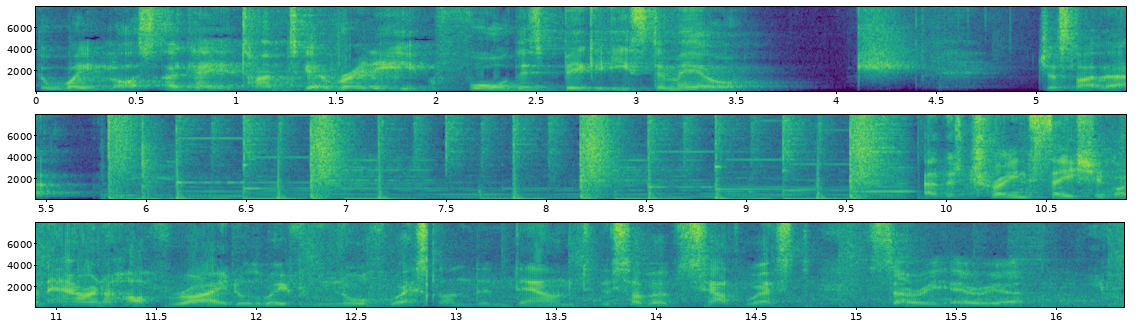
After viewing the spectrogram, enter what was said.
the weight loss. Okay, time to get ready for this big Easter meal. Just like that. At the train station, got an hour and a half ride all the way from northwest London down to the suburbs southwest Surrey area. Even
